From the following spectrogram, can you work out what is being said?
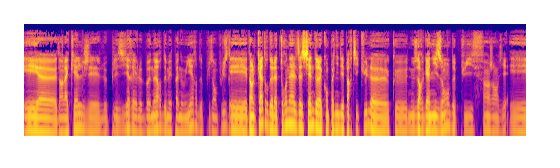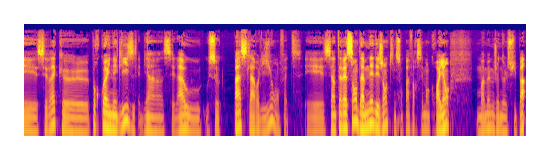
et euh, dans laquelle j'ai le plaisir et le bonheur de m'épanouir de plus en plus. Et dans le cadre de la tournée alsacienne de la Compagnie des Particules euh, que nous organisons depuis fin janvier. Et c'est vrai que pourquoi une église? Eh bien, c'est là où, où se passe la religion en fait. Et c'est intéressant d'amener des gens qui ne sont pas forcément croyants moi-même je ne le suis pas,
